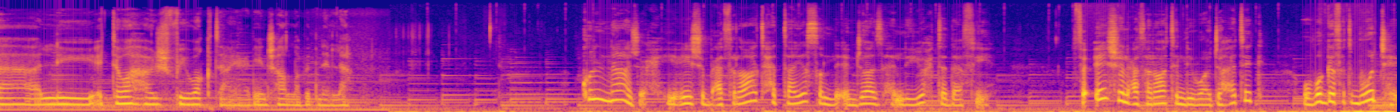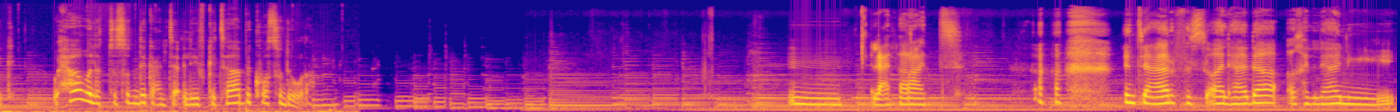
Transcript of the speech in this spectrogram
آه للتوهج في وقته يعني إن شاء الله بإذن الله. كل ناجح يعيش بعثرات حتى يصل لإنجازه اللي يحتذى فيه. فإيش العثرات اللي واجهتك ووقفت بوجهك وحاولت تصدك عن تأليف كتابك وصدوره؟ العثرات. أنت عارف السؤال هذا خلاني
